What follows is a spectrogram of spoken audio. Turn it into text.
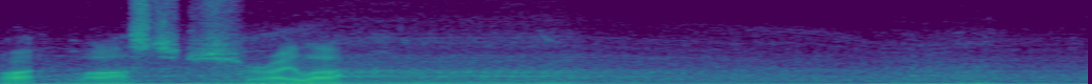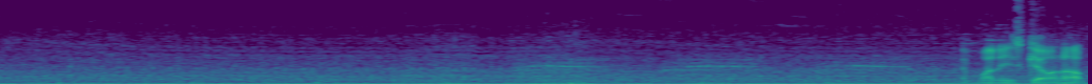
Right, last trailer. And money's going up.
